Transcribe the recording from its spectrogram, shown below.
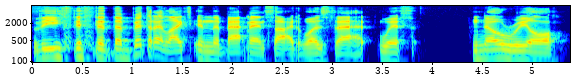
the, the the the bit that I liked in the Batman side was that with no real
